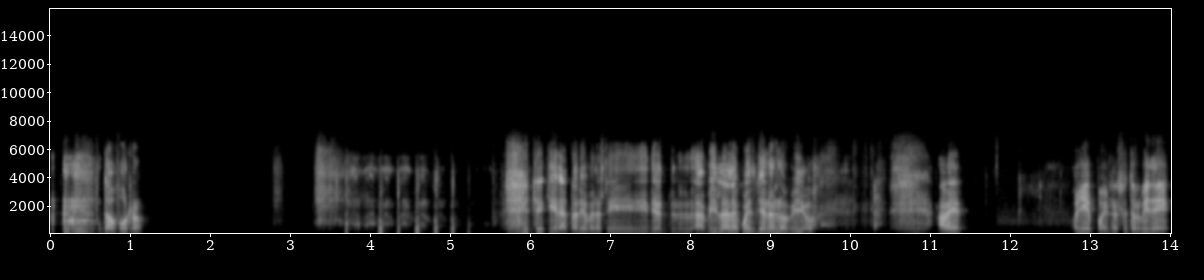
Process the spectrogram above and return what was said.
dos burros. ¿Qué quiere, Antonio? Pero si a mí la elocuencia no es lo mío. A ver. Oye, pues no se te olvide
